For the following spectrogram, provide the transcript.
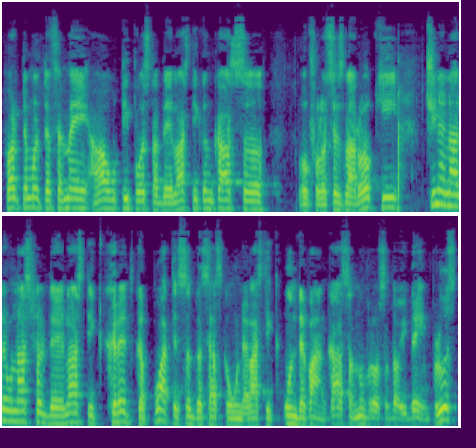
Foarte multe femei au tipul ăsta de elastic în casă, o folosesc la rochii Cine nu are un astfel de elastic, cred că poate să găsească un elastic undeva în casă, nu vreau să dau idei în plus.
